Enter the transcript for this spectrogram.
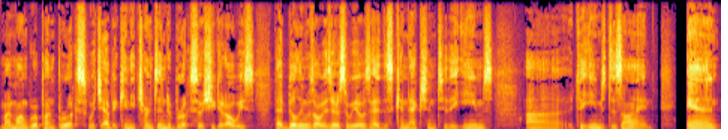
My mom grew up on Brooks, which Abbott Kinney turns into Brooks, so she could always that building was always there. So we always had this connection to the Eames, uh, to Eames design. And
